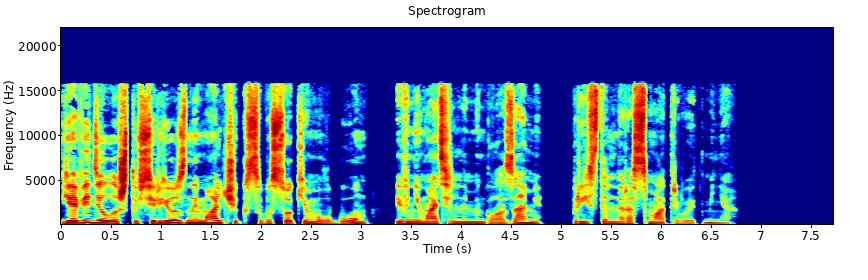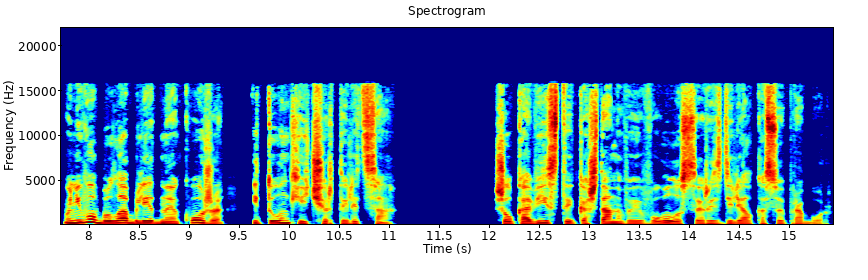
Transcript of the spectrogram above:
Я видела, что серьезный мальчик с высоким лбом — и внимательными глазами пристально рассматривает меня. У него была бледная кожа и тонкие черты лица. Шелковистые каштановые волосы разделял косой пробор.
